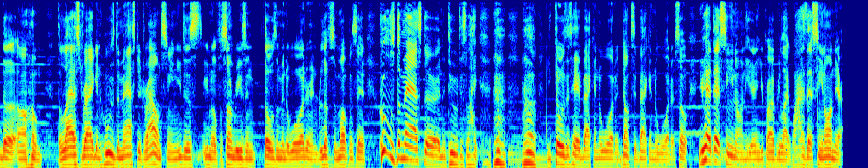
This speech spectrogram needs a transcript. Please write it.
the um the last dragon who's the master drown scene. He just you know for some reason throws him in the water and lifts him up and said who's the master? And the dude is like he throws his head back in the water dunks it back in the water. So you had that scene on here and you probably be like why is that scene on there?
